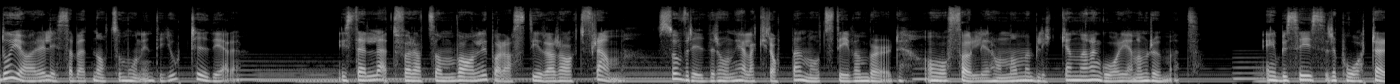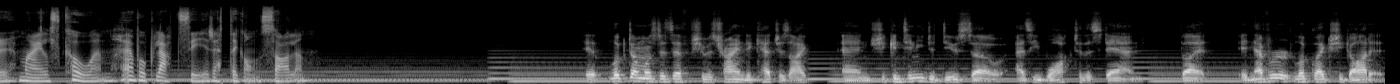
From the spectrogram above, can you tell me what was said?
då gör Elisabeth något som hon inte gjort tidigare. Istället för att som vanligt bara stirra rakt fram så vrider hon hela kroppen mot Stephen Bird och följer honom med blicken när han går genom rummet. ABCs reporter Miles Cohen är på plats i rättegångssalen. It looked almost as if she was trying to catch his eye, and she continued to do so as he walked to the stand, but it never looked like she got it.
